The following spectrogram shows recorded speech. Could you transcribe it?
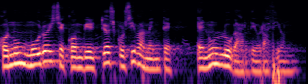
con un muro y se convirtió exclusivamente en un lugar de oración.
